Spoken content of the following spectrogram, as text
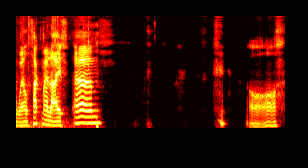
Well, fuck my life. Ähm. Oh.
